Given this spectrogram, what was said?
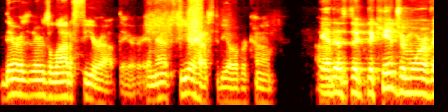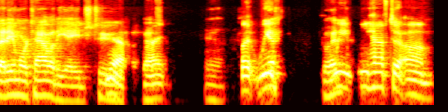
there is there's a lot of fear out there, and that fear has to be overcome. Yeah, um, the, the, the kids are more of that immortality age too. Yeah, right. Yeah, but we yes. Go ahead. we we have to um,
